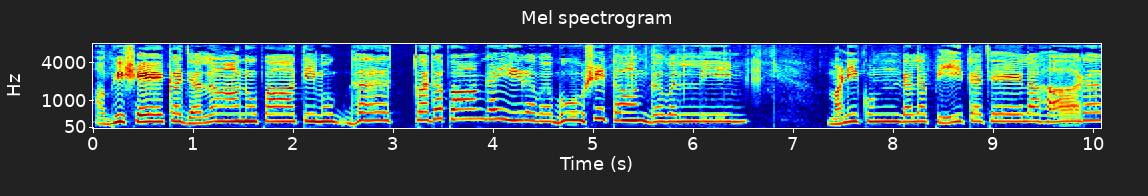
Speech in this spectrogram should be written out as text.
அபிஷேக ஜலானுபாதி முக்தத்வதபாங்கைரவபூஷிதாங்கவல்லீம் மணிகுண்டல பீதச்சேலஹார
